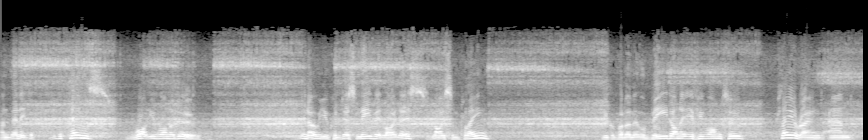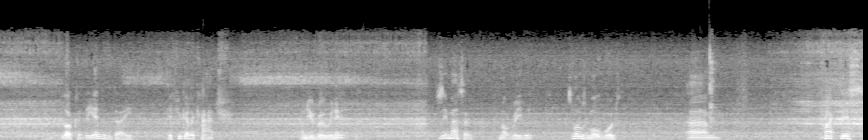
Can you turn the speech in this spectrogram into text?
And then it, it depends what you want to do. You know you can just leave it like this nice and plain. You can put a little bead on it if you want to. Play around and look at the end of the day if you get a catch and you ruin it does it matter? Not really. It's loads more wood. Um, practice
